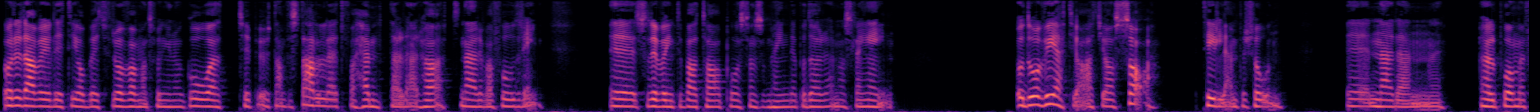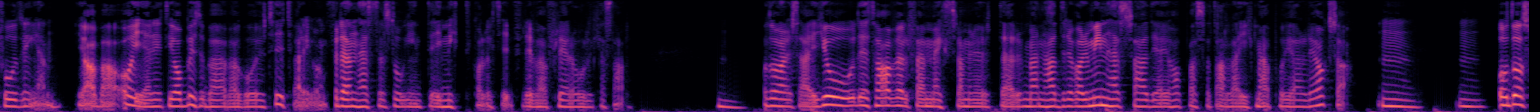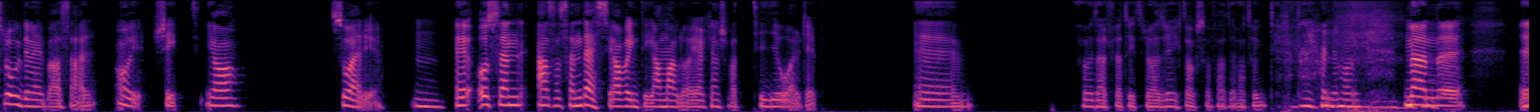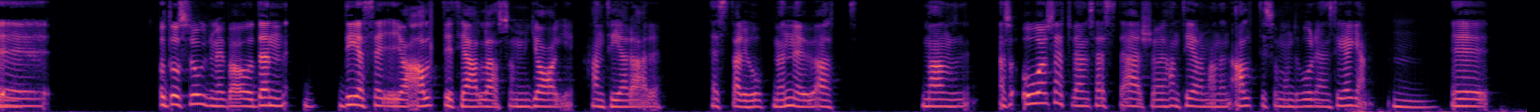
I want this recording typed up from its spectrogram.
Och det där var ju lite jobbigt för då var man tvungen att gå typ utanför stallet för att hämta det där höet när det var fodring. Eh, så det var inte bara att ta påsen som hängde på dörren och slänga in. Och då vet jag att jag sa till en person eh, när den höll på med fodringen. Jag bara, oj är det inte jobbigt att behöva gå ut hit varje gång? För den hästen stod inte i mitt kollektiv, för det var flera olika stall. mm, Och då var det så här, jo det tar väl fem extra minuter, men hade det varit min häst så hade jag ju hoppats att alla gick med på att göra det också. mm, mm, Och då slog det mig bara så här, oj shit, ja, så är det ju. Mm, Eh, och sen, alltså sen dess, jag var inte gammal då, jag kanske var tio år typ. Eh, det var därför jag tyckte det var drygt också, för att det var tungt. När jag höll i magen. Men, eh, eh, och då slog det mig bara, och den, det säger jag alltid till alla som jag hanterar hästar ihop med nu, att man, alltså oavsett vems häst det är så hanterar man den alltid som om det vore ens egen. mm, Eh,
